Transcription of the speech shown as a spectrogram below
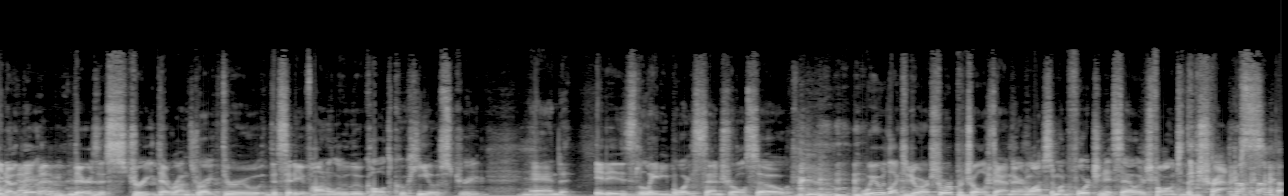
You know, there, rim. there's a street that runs right through the city of Honolulu called Kuhio Street, mm-hmm. and it is Ladyboy Central. So we would like to do our shore patrols down there and watch some unfortunate sailors fall into the traps You of know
